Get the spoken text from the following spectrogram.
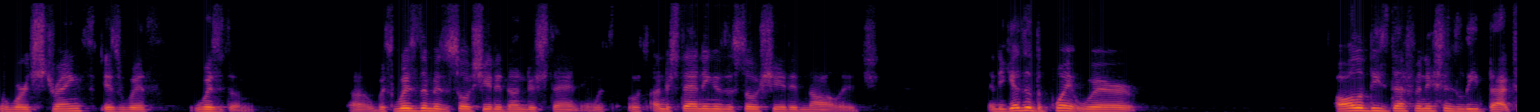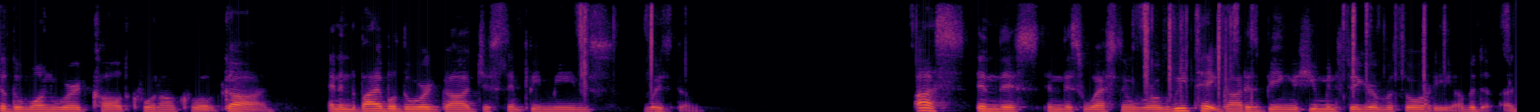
the word strength is with wisdom. Uh, with wisdom is associated understanding. With, with understanding is associated knowledge. And you get to the point where all of these definitions lead back to the one word called quote unquote God. And in the Bible, the word God just simply means wisdom. Us in this in this Western world, we take God as being a human figure of authority, of a, a,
